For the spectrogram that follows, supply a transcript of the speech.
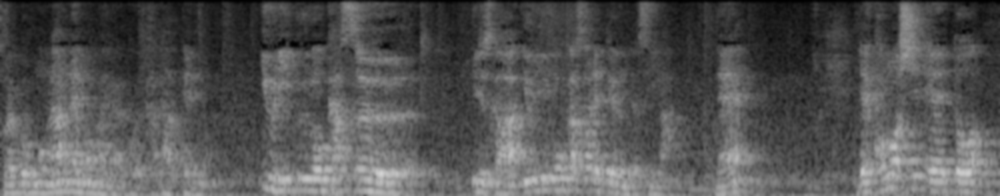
これ僕も何年も前からこれ語ってんの。揺り動かす。いいですか？揺り動かされてるんです今。ね。でこのしえっ、ー、と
